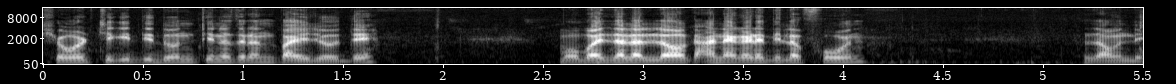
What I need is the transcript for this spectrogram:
शेवटचे किती? दोन तीनच रन पाहिजे होते. मोबाईल झाला लॉक आण्याकडे दिला फोन जाऊन दे.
